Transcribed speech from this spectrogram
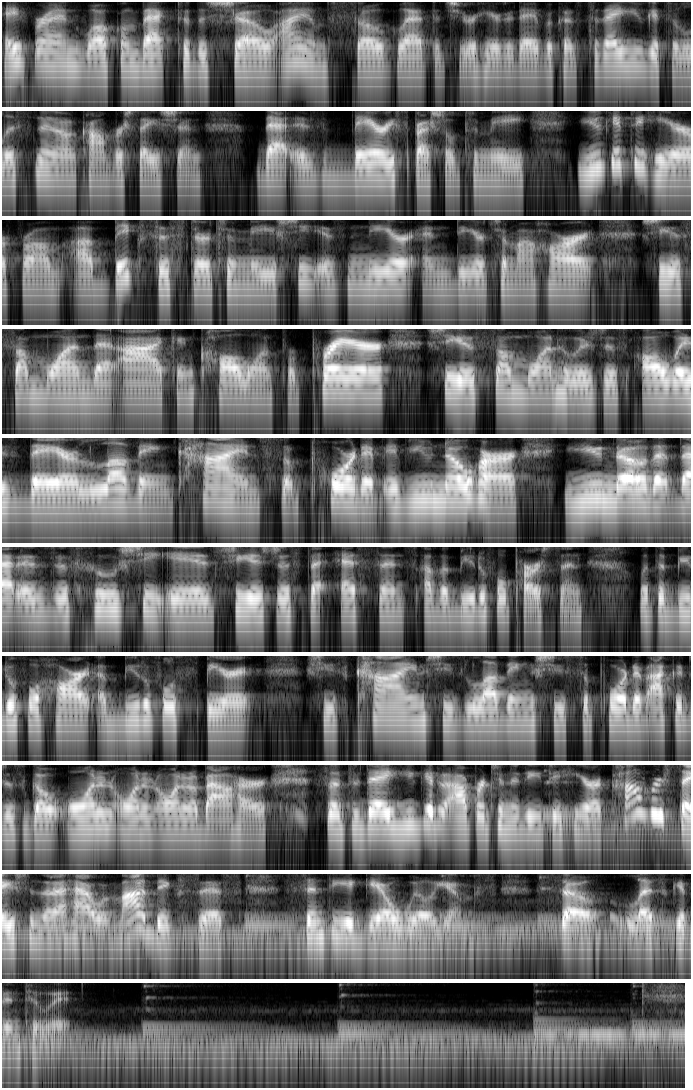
Hey, friend, welcome back to the show. I am so glad that you're here today because today you get to listen in on a conversation that is very special to me. You get to hear from a big sister to me. She is near and dear to my heart. She is someone that I can call on for prayer. She is someone who is just always there, loving, kind, supportive. If you know her, you know that that is just who she is. She is just the essence of a beautiful person with a beautiful heart, a beautiful spirit. She's kind, she's loving, she's supportive. I could just go on and on and on about her. So today you get an opportunity to hear a conversation that I had with my big sis, Cynthia Gayle Williams. So let's get into it.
